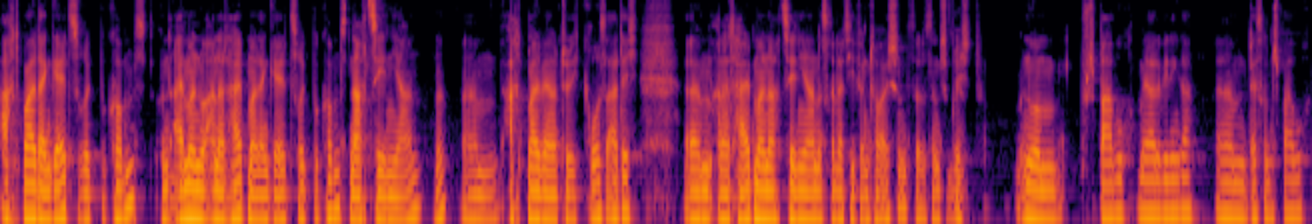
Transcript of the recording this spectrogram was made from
achtmal dein Geld zurückbekommst und einmal nur anderthalb Mal dein Geld zurückbekommst nach zehn Jahren. Ne? Ähm, achtmal wäre natürlich großartig. Ähm, anderthalb nach zehn Jahren ist relativ enttäuschend. So, das entspricht nur im Sparbuch mehr oder weniger, ähm, besseren Sparbuch.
